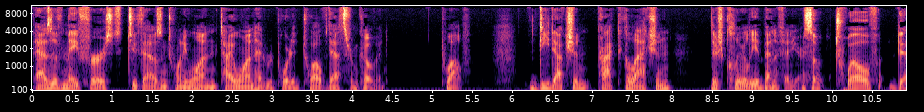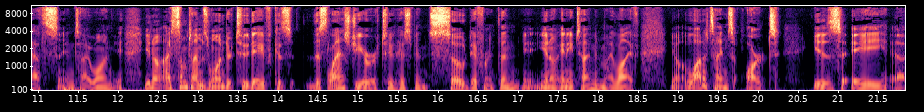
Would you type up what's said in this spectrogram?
As of May 1st, 2021, Taiwan had reported 12 deaths from COVID. 12. Deduction, practical action, there's clearly a benefit here. So 12 deaths in Taiwan. You know, I sometimes wonder too, Dave, because this last year or two has been so different than, you know, any time in my life. You know, a lot of times art is a uh,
